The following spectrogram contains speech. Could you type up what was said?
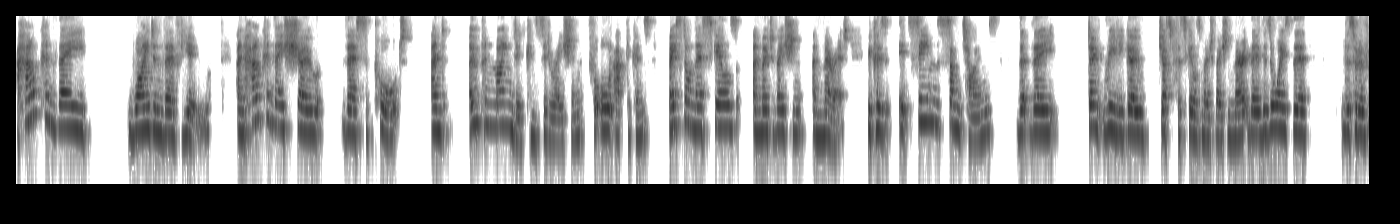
how can they widen their view and how can they show their support and open minded consideration for all applicants based on their skills and motivation and merit. Because it seems sometimes that they don't really go just for skills, motivation, merit. there's always the the sort of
